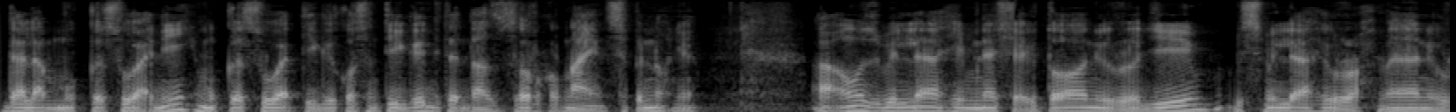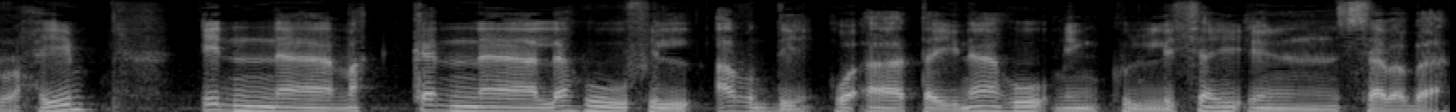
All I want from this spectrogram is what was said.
dalam muka surat ni, muka surat 303 ni tentang Zulkarnain sepenuhnya. A'udzubillahi minasyaitonirrajim. Bismillahirrahmanirrahim. Inna makkanna lahu fil ardi wa atainahu min kulli syai'in sababa.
